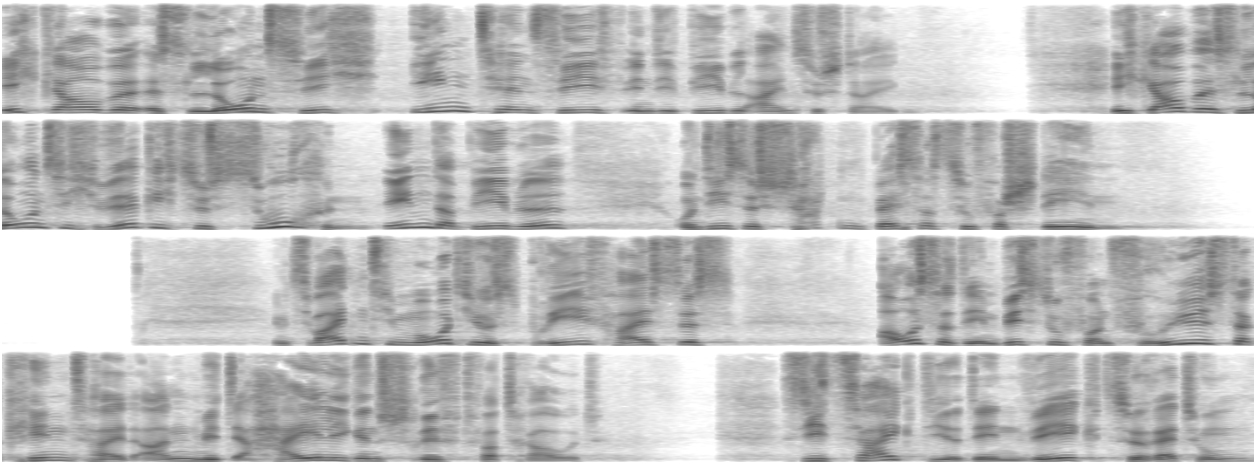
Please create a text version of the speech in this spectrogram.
Ich glaube, es lohnt sich, intensiv in die Bibel einzusteigen. Ich glaube, es lohnt sich wirklich zu suchen in der Bibel und diese Schatten besser zu verstehen. Im zweiten Timotheusbrief heißt es, außerdem bist du von frühester Kindheit an mit der heiligen Schrift vertraut. Sie zeigt dir den Weg zur Rettung,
